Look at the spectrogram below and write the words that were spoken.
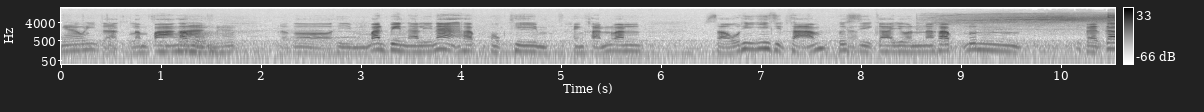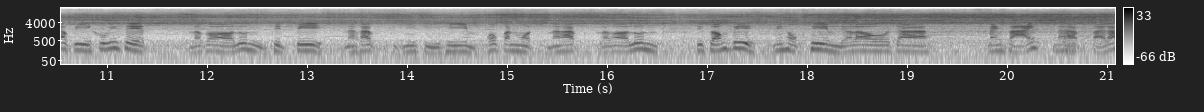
เงานี่จากลำปางครับผมนะฮะแล้วก็ทีมบ้านปินอารีนาครับ 6 ทีมแข่งขันวันเสาร์ที่ 23 พฤศจิกายนนะครับ รุ่น 8-9 ปีคู่พิเศษ แล้วก็รุ่น 10 ปีนะครับ มี 4 ทีมพบกันหมดนะครับ แล้วก็รุ่น 12 ปีมี 6 ทีม เดี๋ยวเราจะแบ่งสายนะครับ สายละ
